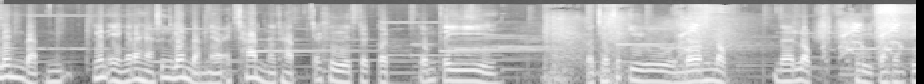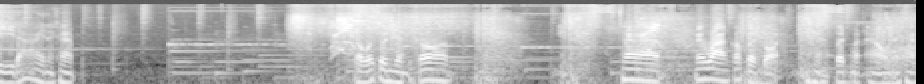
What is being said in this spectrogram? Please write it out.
เล่นแบบเล่นเองก็ได้ฮะซึ่งเล่นแบบแนวแอคชั่นนะครับก็คือจดกดโจมตี กดใช้สกิลเดินหลบเดินหลบหลีกการโจมตีได้นะครับ แต่ว่าส่วนใหญ่ก็ ถ้าไม่ว่างก็เปิดบอร์ดนะฮะเปิดบอร์ดเอานะครับ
